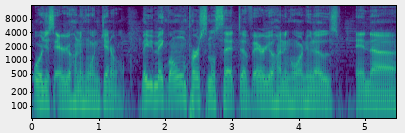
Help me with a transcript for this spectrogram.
or just aerial hunting horn in general. Maybe make my own personal set of aerial hunting horn. Who knows? And uh,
